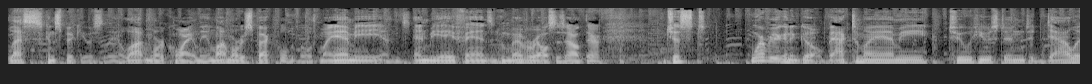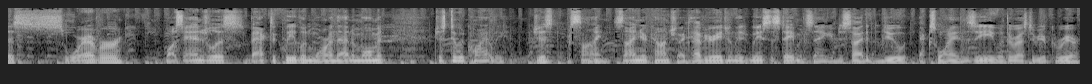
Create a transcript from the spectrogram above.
less conspicuously, a lot more quietly, and a lot more respectful to both Miami and NBA fans and whomever else is out there. Just wherever you're going to go, back to Miami, to Houston, to Dallas, wherever Los Angeles, back to Cleveland, more on that in a moment. Just do it quietly. Just sign. Sign your contract. Have your agent release a statement saying you've decided to do X, Y, and Z with the rest of your career.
